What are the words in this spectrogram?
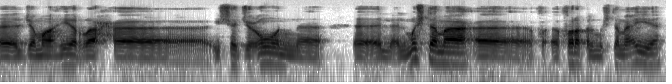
آه، الجماهير راح آه، يشجعون المجتمع فرق المجتمعية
